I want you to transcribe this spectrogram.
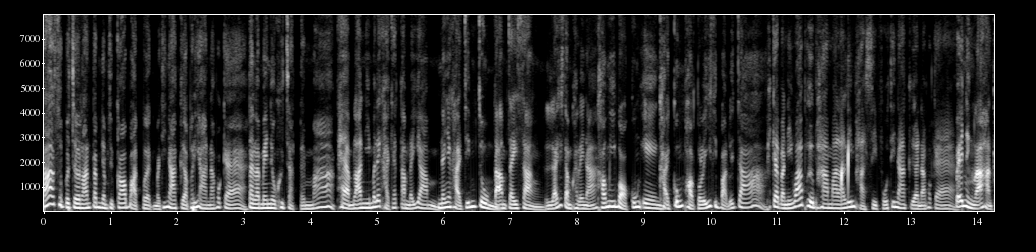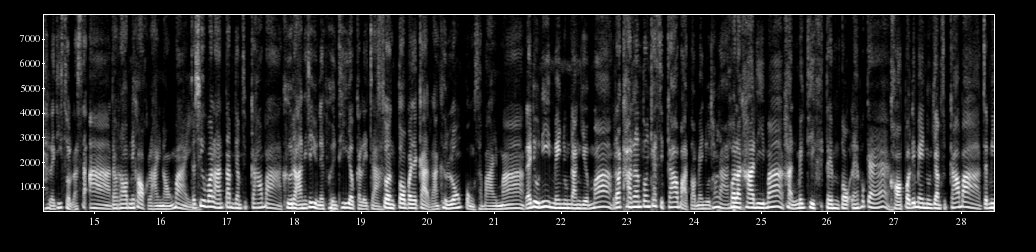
ล่าสุดไปเจอร้านตำยำ19 บาทเปิดใหม่ที่นาเกลือพัทยานะพ่อแก แต่ละเมนูคือจัดเต็มมาก แถมร้านนี้ไม่ได้ขายแค่ตำและยำนั่นยังขายจิ้มจุ่มตามใจสั่ง และที่สำคัญเลยนะ เขามีบอกกุ้งเอง ขายกุ้งเผาตัวละ 20 บาทด้วยจ้า พิกัดวันนี้ว่าเพือพามาร้านริมหาดซีฟู้ดที่นาเกลือนะพ่อแก เป็นหนึ่งร้านอาหารทะเลที่สดและสะอาด แต่รอบนี้เขาออกลายน้องใหม่ จะชื่อว่าร้านตำยำ19 บาท คือร้านนี้จะอยู่ในพื้นที่เดียวกันเลยจ้า ส่วนตัวบรรยากาศร้านคือโล่งโปร่งสบายมาก และดูนี่เมนูดังเยอะมาก ราคาเริ่มต้นแค่ 19 บาทต่อเมนูเท่านั้น พอราคาดีมากหันเมกทีคือเต็มโต๊ะแล้วพวกแก ขอเปิดด้วยเมนูยำ19 บาท จะมี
